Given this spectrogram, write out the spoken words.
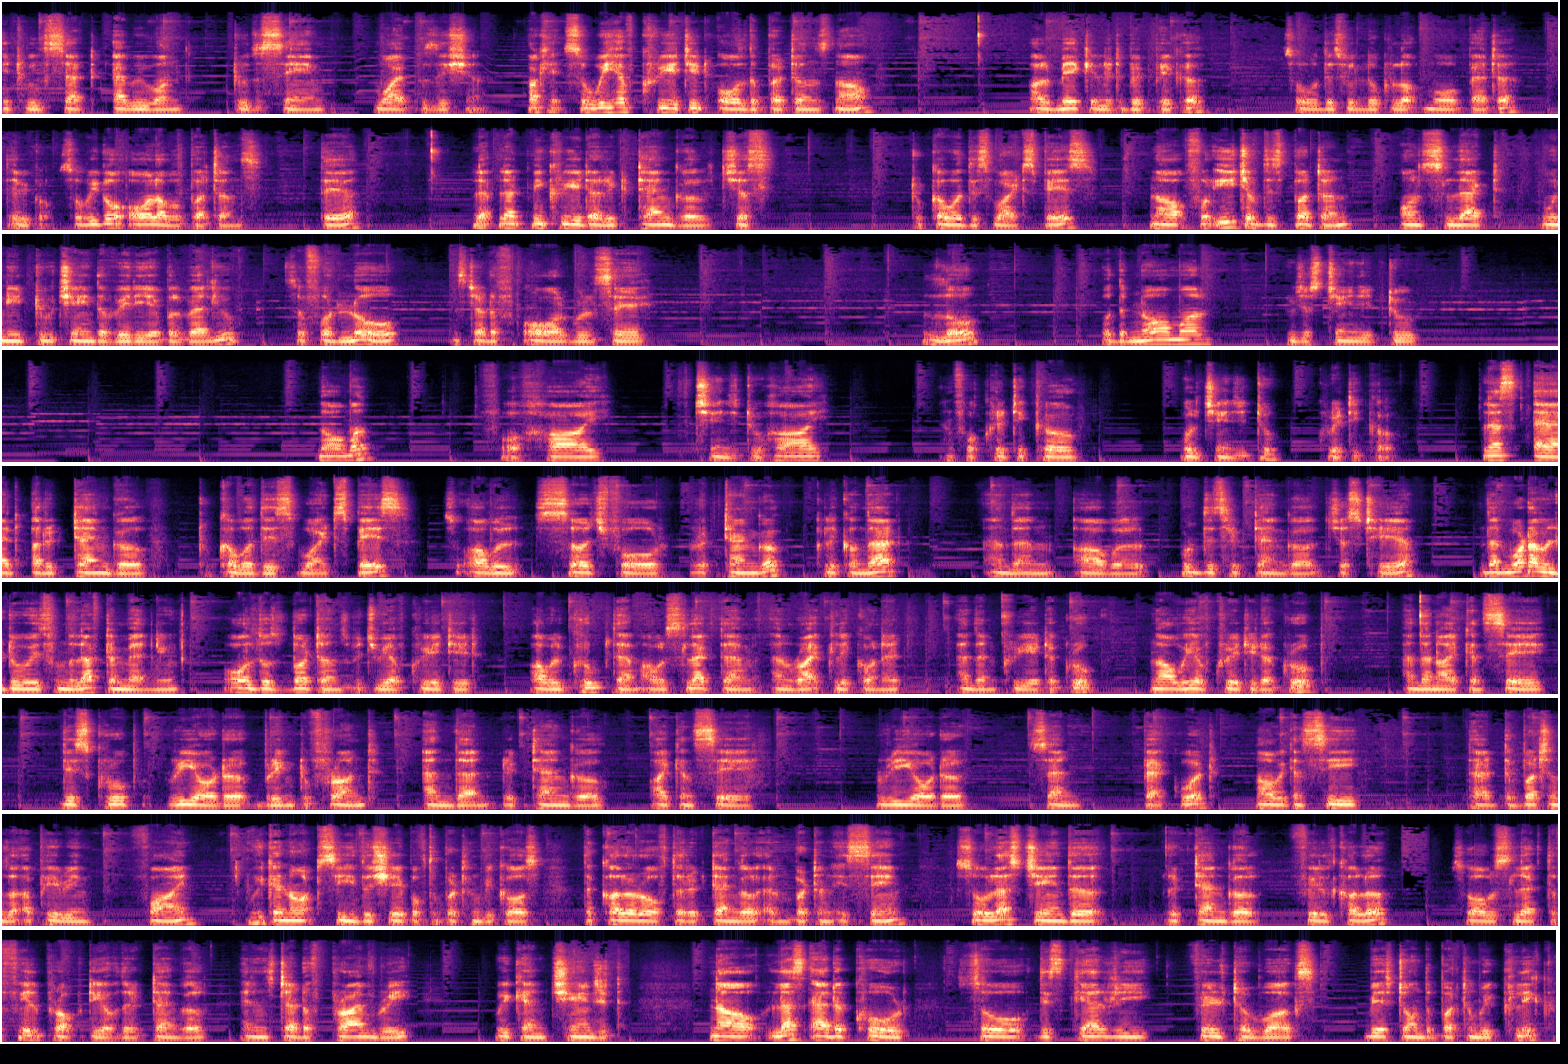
it will set everyone to the same Y position. Okay, so we have created all the buttons now. I'll make it a little bit bigger. So this will look a lot more better. There we go. So we got all our buttons there. Let, let me create a rectangle just to cover this white space. Now for each of this button on select, we need to change the variable value. So for low, instead of all, we'll say low for the normal just change it to normal. For high change it to high and for critical we'll change it to critical. Let's add a rectangle to cover this white space. So I will search for rectangle click on that and then I will put this rectangle just here. Then what I will do is from the left hand menu all those buttons which we have created I will group them I will select them and right click on it and then create a group. Now we have created a group and then I can say this group reorder bring to front and then rectangle I can say reorder send backward. Now we can see that the buttons are appearing fine. We cannot see the shape of the button because the color of the rectangle and button is same. So let's change the rectangle fill color. So I will select the fill property of the rectangle and instead of primary, we can change it. Now let's add a code so this gallery filter works based on the button we click.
